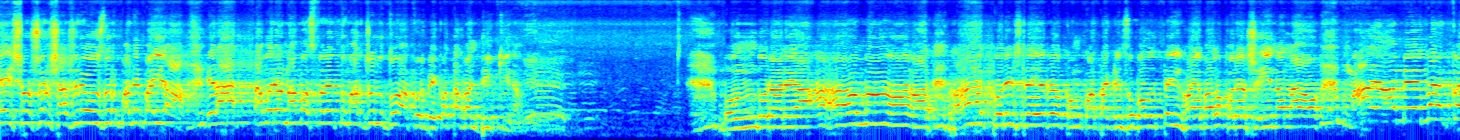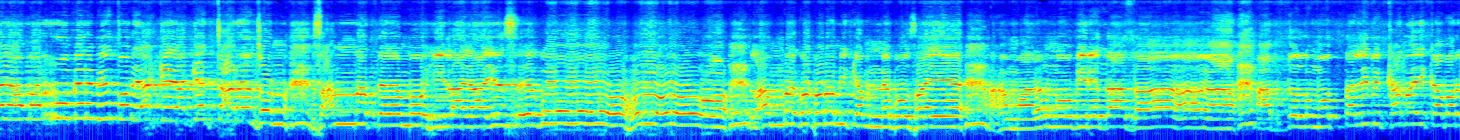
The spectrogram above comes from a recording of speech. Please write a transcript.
এই শ্বশুর শাশুড়ি অজুর পানি পাইয়া এরা আত্মা নামাজ পড়ে, তোমার জন্য দোয়া করবে। কথা ঠিক কিনা? বন্ধুরা রে আমার, রাগ করিস না, এরকম কথা কিছু বলতেই হয়, ভালো করে শুই না নাও। মায়া মেনা কয় আমার রুমের ভিতরে একে একে চারজন জান্নাতের মহিলা আইসে গো। লম্বা ঘটনা আমি কেমনে বোঝাই? আমার নবীর দাদা আব্দুল মোত্তালিব খানাই কাবার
